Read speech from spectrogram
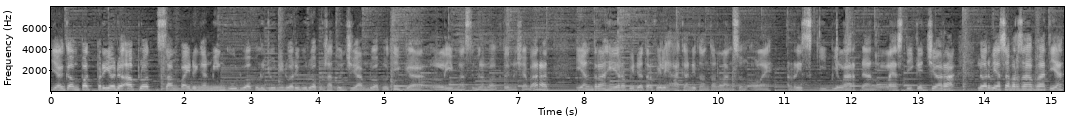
Yang keempat, periode upload sampai dengan Minggu 20 Juni 2021 jam 23.59 waktu Indonesia Barat. Yang terakhir, video terpilih akan ditonton langsung oleh Rizky Bilar dan Lesti Kejora. Luar biasa persahabat ya,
